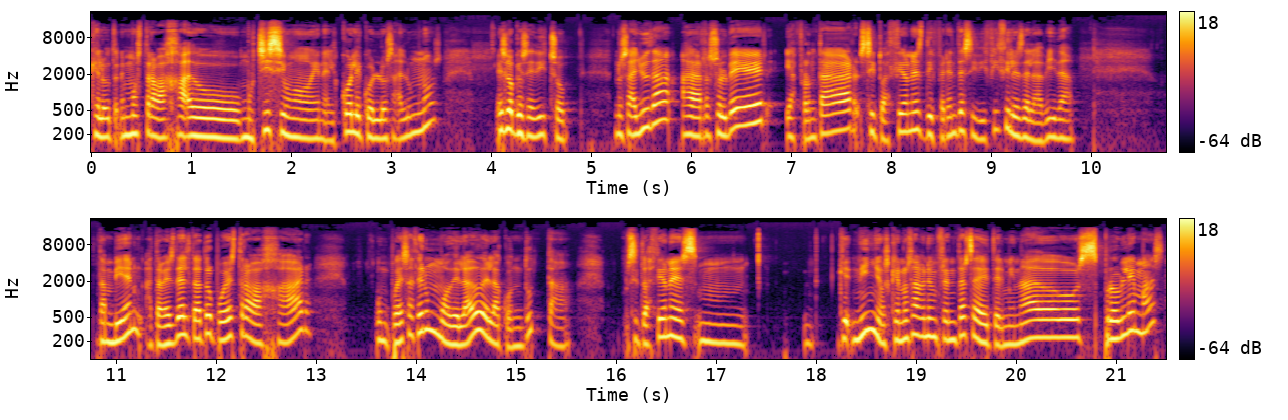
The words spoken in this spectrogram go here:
que lo hemos trabajado muchísimo en el cole con los alumnos, es lo que os he dicho. Nos ayuda a resolver y afrontar situaciones diferentes y difíciles de la vida. También a través del teatro puedes trabajar, puedes hacer un modelado de la conducta. Situaciones mm, que niños que no saben enfrentarse a determinados problemas,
